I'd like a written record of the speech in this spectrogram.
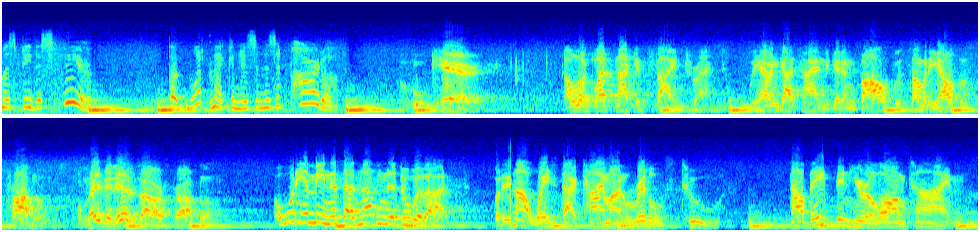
Must be the sphere. But what mechanism is it part of? Who cares? Now look, let's not get sidetracked. We haven't got time to get involved with somebody else's problems. Well, maybe it is our problem. Well, what do you mean? This has nothing to do with us. But let's not waste our time on riddles, too. Now, they've been here a long time.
